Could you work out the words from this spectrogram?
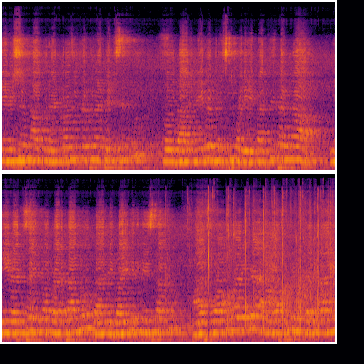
ఈ విషయం నాకు రెండు రోజుల క్రితమే తెలిసింది. సో దాని మీద దృష్టి పడి ఖచ్చితంగా ఈ వెబ్సైట్లో పెడతాను దాన్ని బయటికి తీస్తాను. ఆ స్వామివారికే ఆ ఆస్తులు పెడతాయి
